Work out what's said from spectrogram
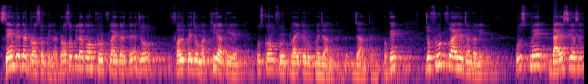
सेम वे द ड्रोसोपिला ड्रोसोपिला को हम फ्रूट फ्लाई कहते हैं, जो फल पे जो मक्खी आती है, उसको हम फ्रूट फ्लाई के रूप में जानते हैं जानते हैं। ओके जो फ्रूट फ्लाई है जनरली उसमें डायसियस है।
